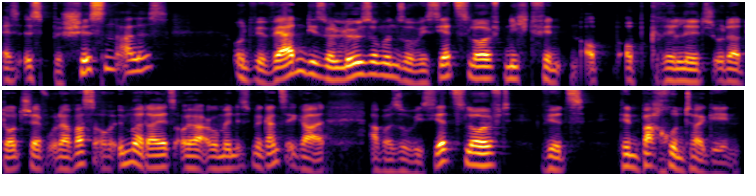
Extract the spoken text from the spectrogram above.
Es ist beschissen alles. Und wir werden diese Lösungen, so wie es jetzt läuft, nicht finden. Ob, ob Grillitsch oder Dotchev oder was auch immer da jetzt euer Argument ist, mir ganz egal. Aber so wie es jetzt läuft, wird es den Bach runtergehen.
